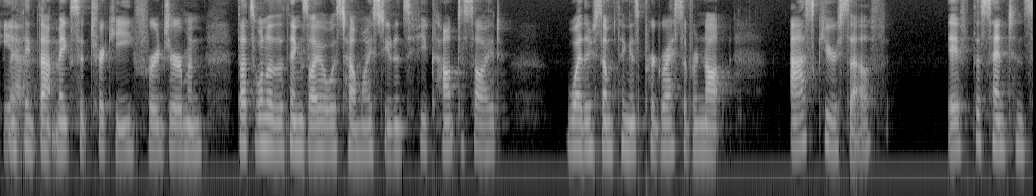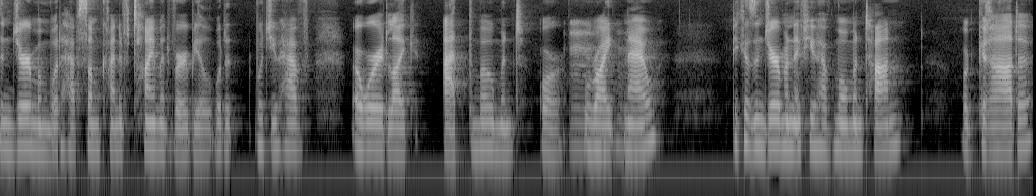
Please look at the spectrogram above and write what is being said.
Yeah. I think that makes it tricky for a German. That's one of the things I always tell my students if you can't decide whether something is progressive or not, ask yourself if the sentence in German would have some kind of time adverbial. Would it would you have a word like at the moment or mm-hmm. right now? Because in German if you have momentan or gerade,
